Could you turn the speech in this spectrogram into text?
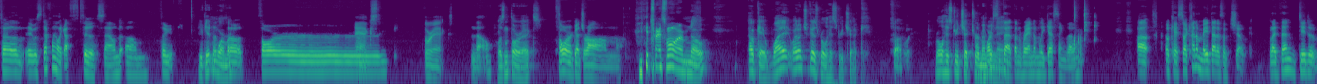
t- it was definitely like a th sound. Um, th- you're getting th- warmer. Uh, Thor. Axe. Thorax. No, Wasn't Thorax. Thorgadron. Transform. No. Okay, why why don't you guys roll a history check? Fuck. Roll history check to I'm remember worse name. at that than randomly guessing, though. Uh, okay, so I kind of made that as a joke, but I then did a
